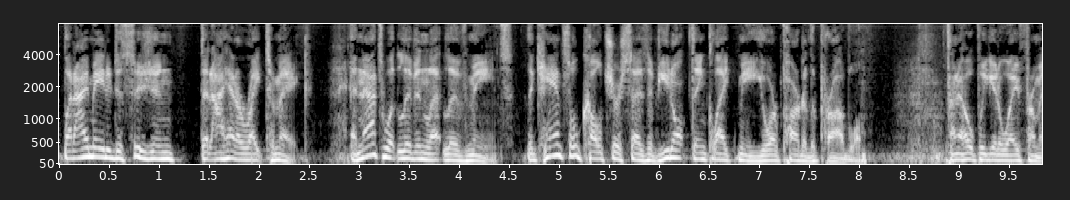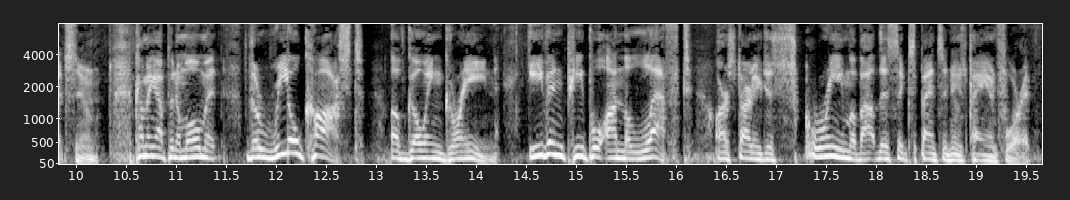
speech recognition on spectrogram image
but I made a decision that I had a right to make. And that's what live and let live means. The cancel culture says if you don't think like me, you're part of the problem. And I hope we get away from it soon. Coming up in a moment, the real cost of going green. Even people on the left are starting to scream about this expense and who's paying for it.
